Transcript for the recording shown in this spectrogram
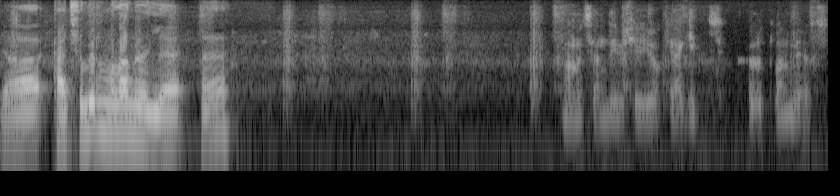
ya kaçılır mı lan öyle? He? Mehmet sende bir şey yok ya git. Kurutlan biraz.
